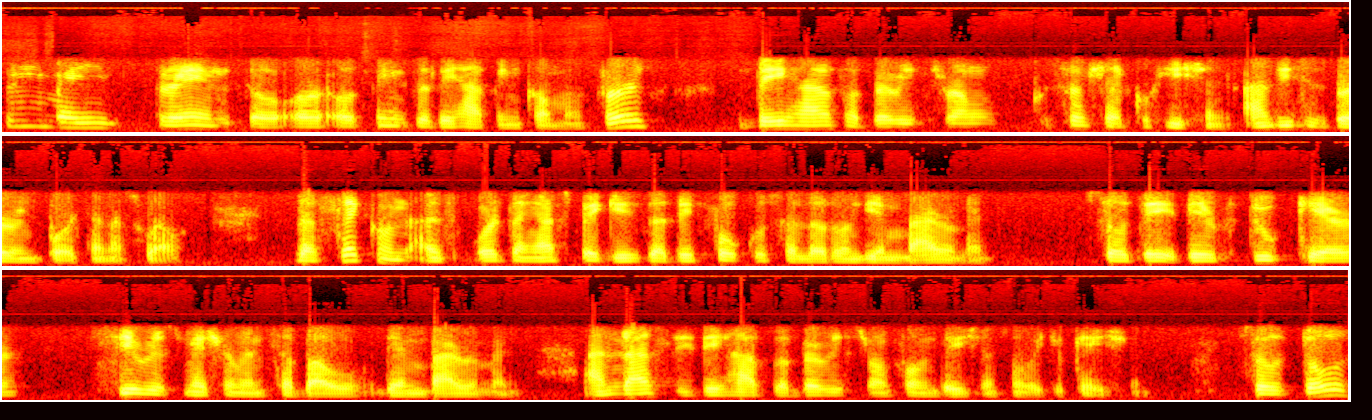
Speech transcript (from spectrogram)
three main trends or, or, or things that they have in common. First, they have a very strong social cohesion, and this is very important as well. The second important aspect is that they focus a lot on the environment. So they, they do care serious measurements about the environment. And lastly, they have a very strong foundations of education. So those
